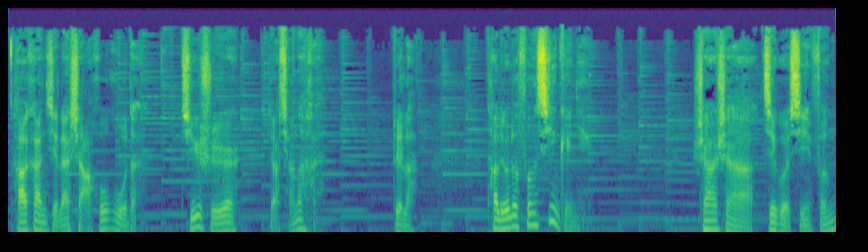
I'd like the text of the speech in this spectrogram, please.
他看起来傻乎乎的，其实要强的很。对了。他留了封信给你。莎莎接过信封，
